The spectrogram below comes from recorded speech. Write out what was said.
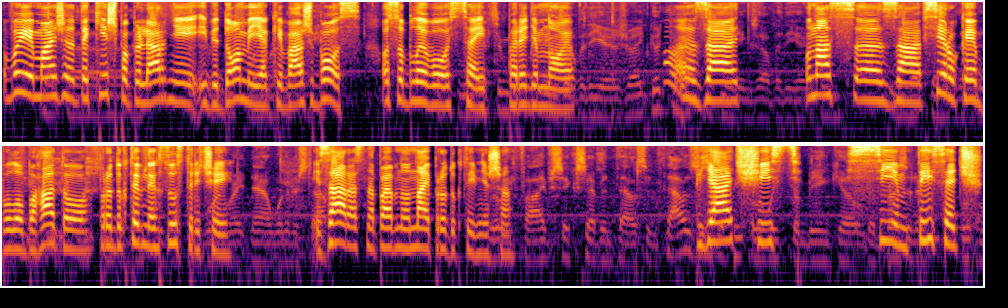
Ви майже такі ж популярні і відомі, як і ваш бос, особливо ось цей переді мною. Але за у нас е, за всі роки було багато продуктивних зустрічей, і зараз, напевно, найпродуктивніша. 5, 6, 7 тисяч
